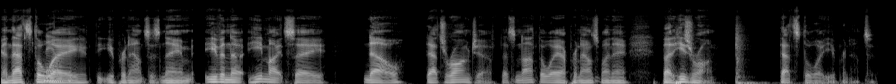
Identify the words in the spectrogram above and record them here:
And that's the way that you pronounce his name, even though he might say, no, that's wrong, Jeff. That's not the way I pronounce my name. But he's wrong. That's the way you pronounce it.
